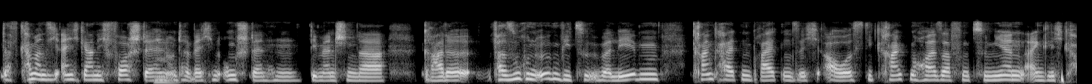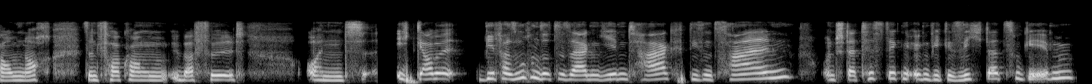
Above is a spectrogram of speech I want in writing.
das kann man sich eigentlich gar nicht vorstellen, mhm. unter welchen Umständen die Menschen da gerade versuchen irgendwie zu überleben. Krankheiten breiten sich aus. Die Krankenhäuser funktionieren eigentlich kaum noch, sind vollkommen überfüllt. Und ich glaube, wir versuchen sozusagen jeden Tag diesen Zahlen und Statistiken irgendwie Gesichter zu geben,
